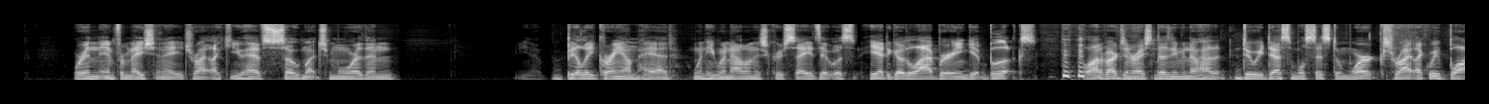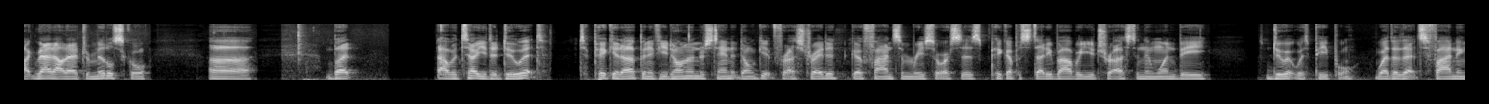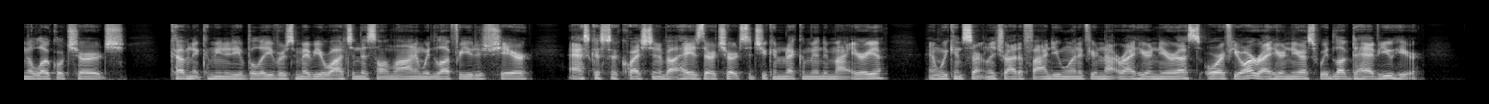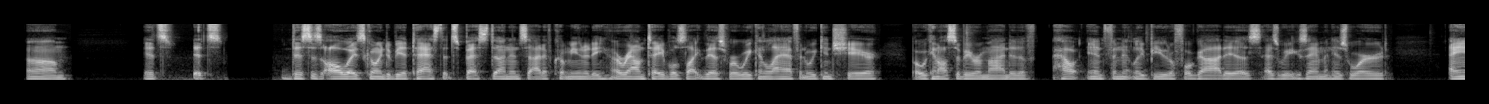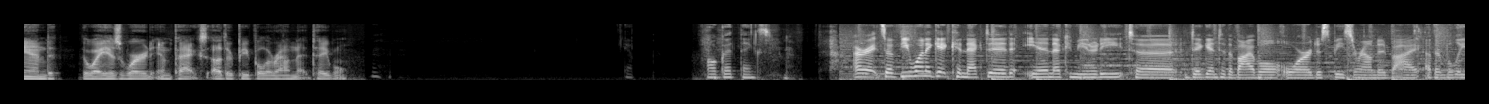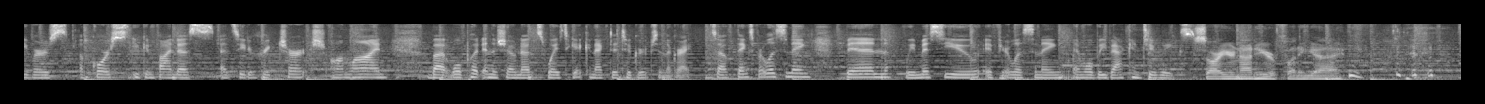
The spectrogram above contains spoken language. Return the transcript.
we're in the information age, right? Like you have so much more than you know Billy Graham had when he went out on his crusades. It was he had to go to the library and get books. a lot of our generation doesn't even know how the Dewey Decimal System works, right? Like we blocked that out after middle school. Uh, but I would tell you to do it, to pick it up. And if you don't understand it, don't get frustrated. Go find some resources, pick up a study Bible you trust, and then 1B, do it with people, whether that's finding a local church, covenant community of believers. Maybe you're watching this online and we'd love for you to share. Ask us a question about, hey, is there a church that you can recommend in my area? And we can certainly try to find you one if you're not right here near us. Or if you are right here near us, we'd love to have you here. Um, it's, it's, this is always going to be a task that's best done inside of community around tables like this where we can laugh and we can share, but we can also be reminded of how infinitely beautiful God is as we examine His Word and the way His Word impacts other people around that table. Yep. All good things. All right, so if you want to get connected in a community to dig into the Bible or just be surrounded by other believers, of course, you can find us at Cedar Creek Church online, but we'll put in the show notes ways to get connected to Groups in the Gray. So thanks for listening. Ben, we miss you if you're listening, and we'll be back in two weeks. Sorry you're not here, funny guy.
